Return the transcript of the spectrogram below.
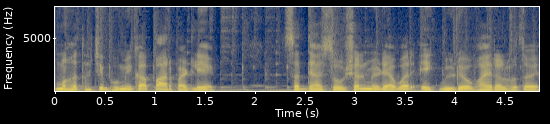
महत्त्वाची भूमिका पार पाडली आहे सध्या सोशल मीडियावर एक व्हिडिओ व्हायरल होतोय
